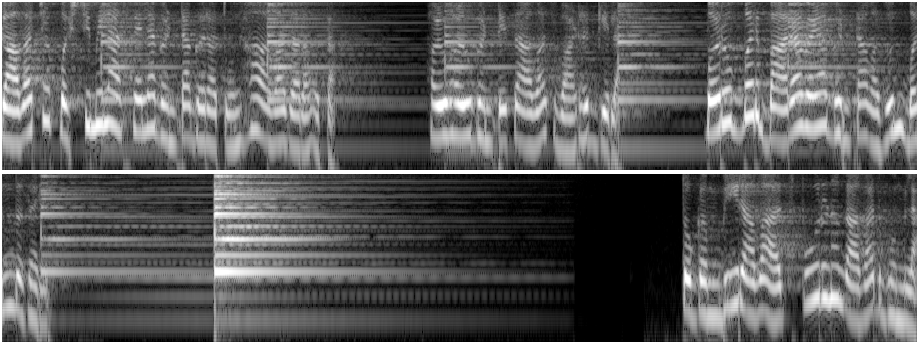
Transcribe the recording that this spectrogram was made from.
गावाच्या पश्चिमेला असलेल्या घंटाघरातून हा आवाज आला होता. हळूहळू घंटेचा आवाज वाढत गेला. बरोबर बारा वेळा घंटा वाजून बंद झाले. तो गंभीर आवाज पूर्ण गावात घुमला.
